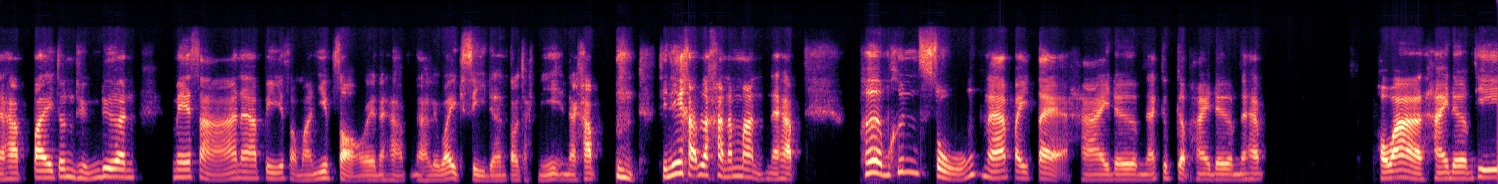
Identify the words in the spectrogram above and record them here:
นะครับ ไปจนถึงเดือนเมษายนนะปี 2022 เลยนะครับนะหรือว่าอีก 4 เดือนต่อจากนี้นะครับ ทีนี้ครับราคาน้ำมันนะครับ เพิ่มขึ้นสูงนะไปแต่ไฮเดิมนะเกือบเกือบไฮเดิมนะครับ เพราะว่าไฮเดิมที่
